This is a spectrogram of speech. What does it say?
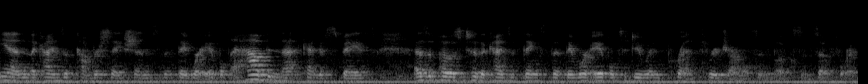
in the kinds of conversations that they were able to have in that kind of space, as opposed to the kinds of things that they were able to do in print through journals and books and so forth.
